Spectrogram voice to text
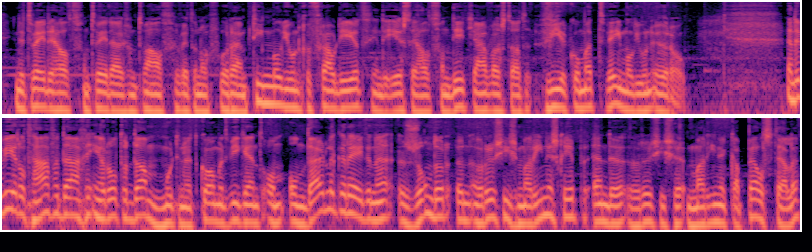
In de tweede helft van 2012 werd er nog voor ruim 10 miljoen gefraudeerd. In de eerste helft van dit jaar was dat 4,2 miljoen euro. En de Wereldhavendagen in Rotterdam moeten het komend weekend om onduidelijke redenen zonder een Russisch marineschip en de Russische marinekapel stellen.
